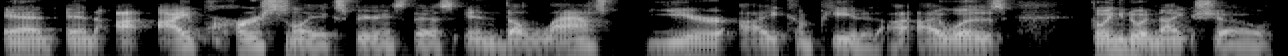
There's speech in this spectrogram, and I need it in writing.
and and I, I personally experienced this in the last year I competed. I, I, was going into a night show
